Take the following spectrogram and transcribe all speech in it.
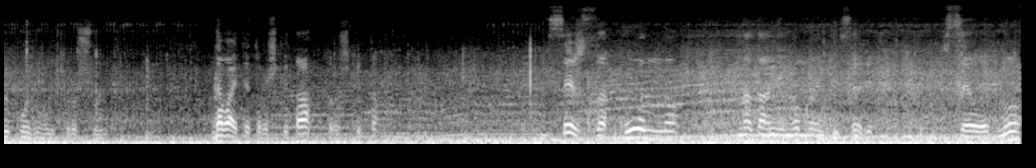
Ви поняли про що. Давайте трошки так, трошки так. Все ж законно на даний момент і все, все одно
